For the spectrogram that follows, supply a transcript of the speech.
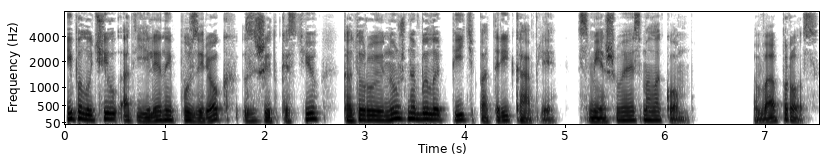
и получил от Елены пузырек с жидкостью, которую нужно было пить по три капли смешивая с молоком. Вопрос.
